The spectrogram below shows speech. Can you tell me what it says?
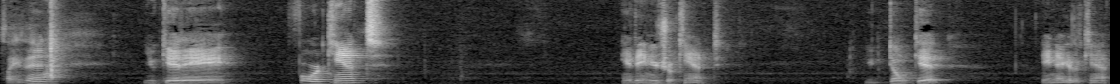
So then you get a forward cant and a neutral cant. You don't get a negative cant.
